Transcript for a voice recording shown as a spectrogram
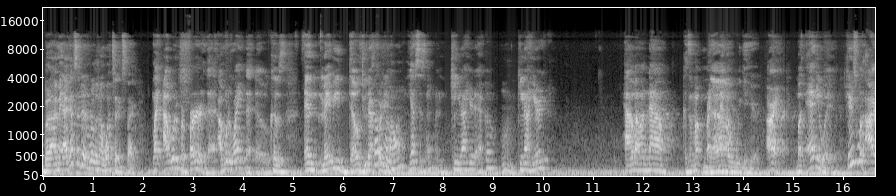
But I mean, I guess I didn't really know what to expect. like I would have preferred that. I would have liked that though, because and maybe they'll do that Is that for even the. on? Yes, it's on. Can you not hear the echo? Mm. Can you not hear it? How about now? Cause I'm up right now now. we can hear. It. All right, but anyway, here's what I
